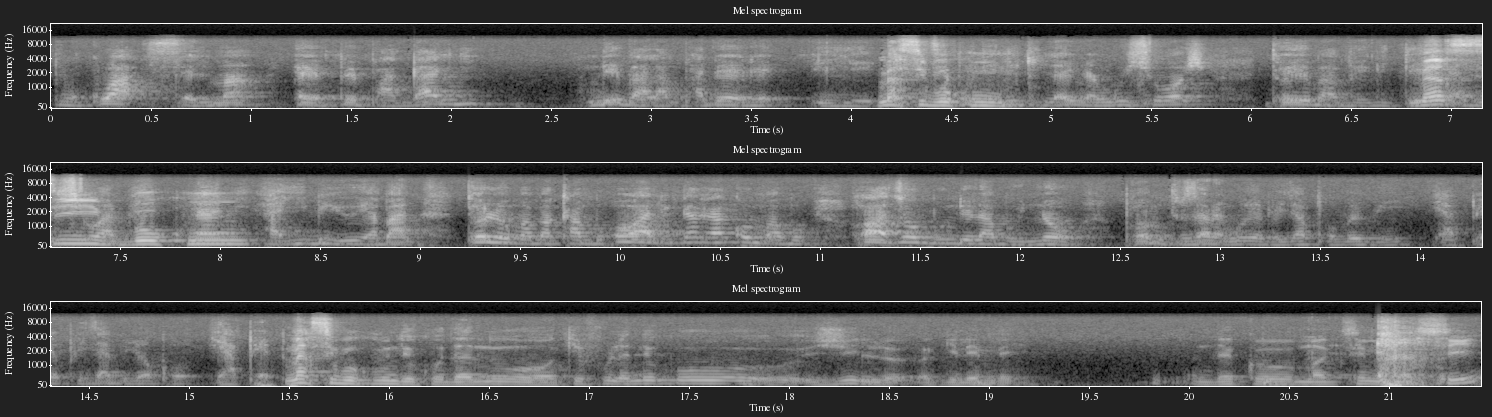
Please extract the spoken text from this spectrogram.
pourquoi seulement un peu pagangi nde balampadaire eye Merci beaucoup. Merci beaucoup. Peuple peuple Merci beaucoup, Ndeko Danou Kefula, Ndeko Gilles Guilembe. Ndeko Maxime, merci.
